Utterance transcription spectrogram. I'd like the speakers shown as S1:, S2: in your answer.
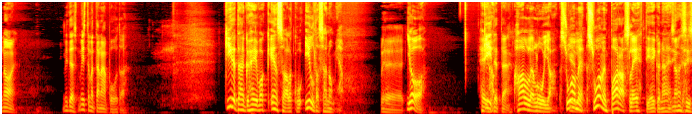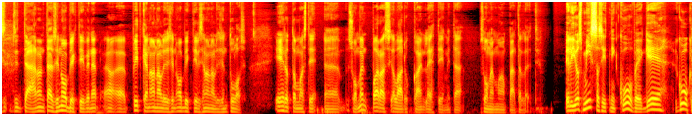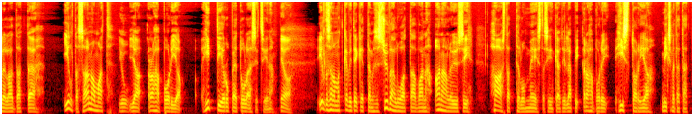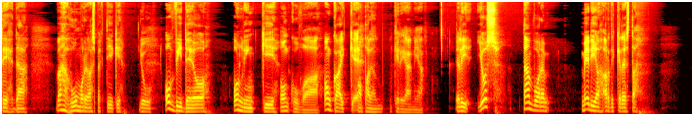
S1: Noin. Mites, mistä me tänään puhutaan?
S2: Kiitetäänkö hei vaikka ensi alkuun iltasanomia?
S1: Öö, joo,
S2: Hei,
S1: Kiitetään.
S2: Ha- halleluja. Suome, Suomen paras lehti, eikö näin
S1: no
S2: sitten?
S1: siis tämähän on täysin objektiivinen, pitkän analyysin, objektiivisen analyysin tulos. Ehdottomasti Suomen paras ja laadukkain lehti, mitä Suomen maan päältä löytyy.
S2: Eli jos missasit, niin KVG, Googlella tätä Iltasanomat
S1: Juu.
S2: ja Rahapodi ja hittiä rupeaa tulee sitten siinä.
S1: Joo.
S2: Iltasanomat kävi tekemään tämmöisen syväluotaavan analyysi, haastattelun meistä. Siinä käytiin läpi Rahapodin historia, miksi me tätä tehdään, vähän huumoriaspektiikin.
S1: Juu.
S2: On video, on linkki,
S1: On kuvaa,
S2: on kaikkea.
S1: on paljon kirjaimia.
S2: Eli jos tämän vuoden media-artikkeleista,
